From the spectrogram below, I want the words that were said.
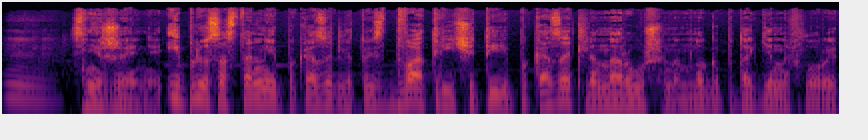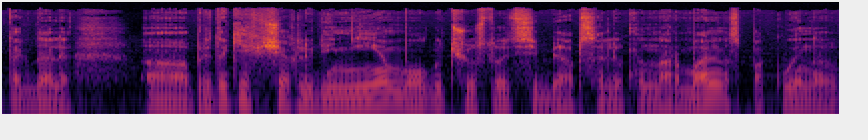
М. снижения. И плюс остальные показатели, то есть 2, 3, 4 показателя нарушено, многопатогенной флоры и так далее. А, При таких вещах люди не могут чувствовать себя абсолютно нормально, спокойно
